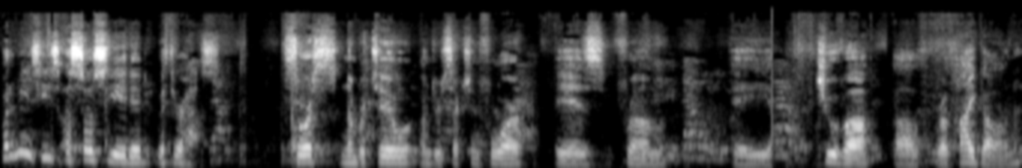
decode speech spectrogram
but it means he's associated with your house. Source number two under section four is from a tshuva of Rav Hai Gaon.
